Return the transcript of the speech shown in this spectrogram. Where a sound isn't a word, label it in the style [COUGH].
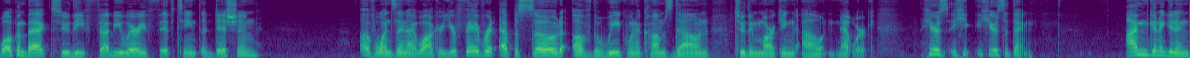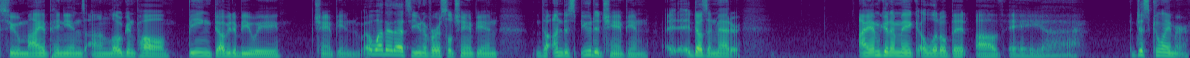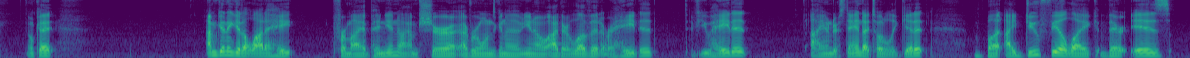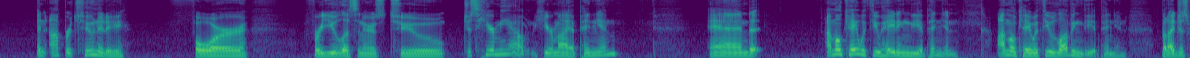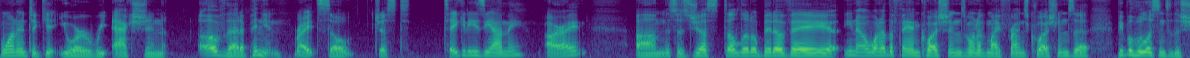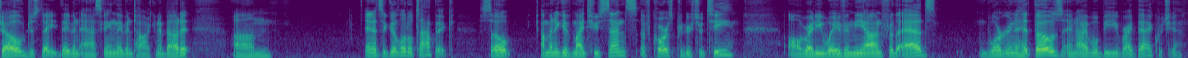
Welcome back to the February 15th edition of Wednesday Night Walker, your favorite episode of the week when it comes down to the Marking Out Network. Here's he, here's the thing. I'm going to get into my opinions on Logan Paul being WWE champion. Whether that's Universal champion, the undisputed champion, it, doesn't matter. I am going to make a little bit of a uh, disclaimer, okay? I'm going to get a lot of hate for my opinion. I'm sure everyone's going to, you know, either love it or hate it. If you hate it, I understand. I totally get it. But I do feel like there is an opportunity for for you listeners to just hear me out, hear my opinion. And I'm okay with you hating the opinion. I'm okay with you loving the opinion. But I just wanted to get your reaction of that opinion, right? So just take it easy on me, all right? Um, this is just a little bit of a, you know, one of the fan questions, one of my friends' questions. Uh, people who listen to the show, just they, they've been asking, they've been talking about it. Um, and it's a good little topic. So I'm going to give my two cents. Of course, producer T already waving me on for the ads. We're going to hit those, and I will be right back with you.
